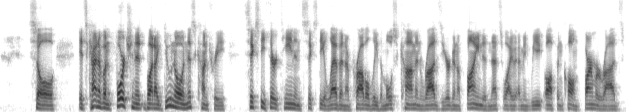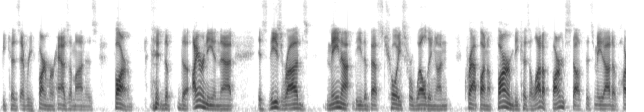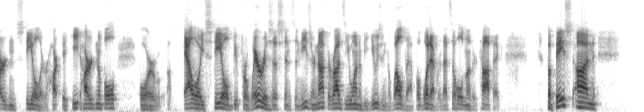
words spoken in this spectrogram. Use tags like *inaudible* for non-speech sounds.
So it's kind of unfortunate, but I do know in this country, 6013 and 6011 are probably the most common rods you're going to find. And that's why, I mean, we often call them farmer rods because every farmer has them on his farm. *laughs* the, the irony in that is these rods may not be the best choice for welding on crap on a farm because a lot of farm stuff is made out of hardened steel or heat hardenable or alloy steel for wear resistance and these are not the rods you want to be using to weld that but whatever that's a whole nother topic. But based on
